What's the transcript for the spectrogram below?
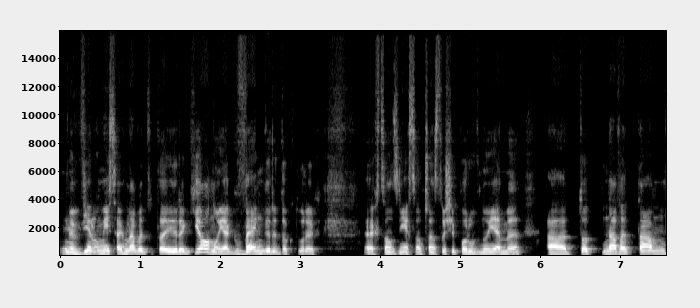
W wielu miejscach nawet tutaj regionu, jak Węgry, do których e, chcąc nie chcąc często się porównujemy, to nawet tam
